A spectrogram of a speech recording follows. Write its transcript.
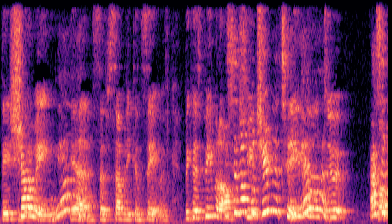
visually. Showing, yeah. Yeah, so somebody can see it with because people are It's an opportunity. People Yeah. do it. That's an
